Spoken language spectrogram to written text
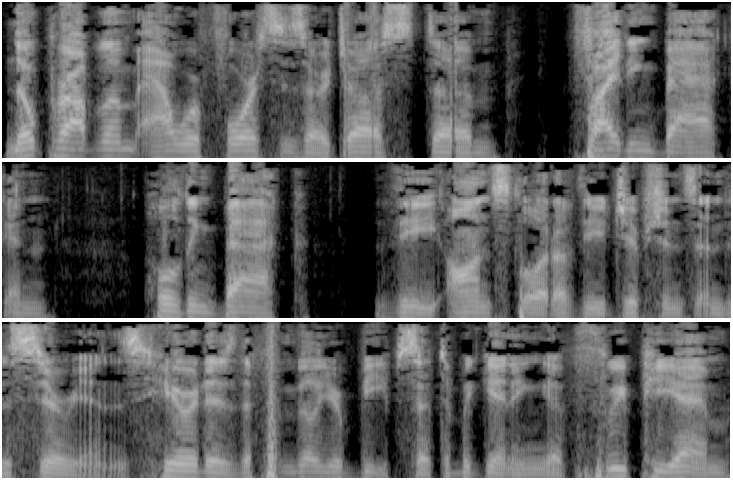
no problem, our forces are just um, fighting back and holding back the onslaught of the Egyptians and the Syrians. Here it is, the familiar beeps at the beginning of 3 p.m.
